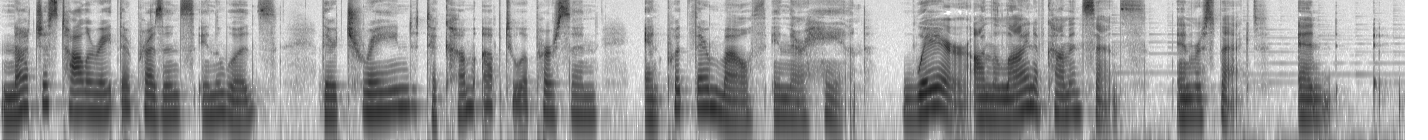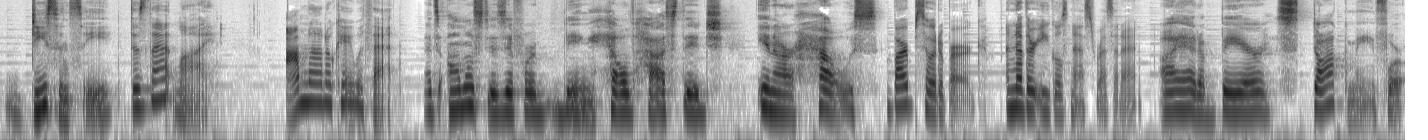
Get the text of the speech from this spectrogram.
not just tolerate their presence in the woods. They're trained to come up to a person and put their mouth in their hand. Where on the line of common sense and respect and decency does that lie? I'm not okay with that. It's almost as if we're being held hostage in our house. Barb Soderberg, another Eagles Nest resident. I had a bear stalk me for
